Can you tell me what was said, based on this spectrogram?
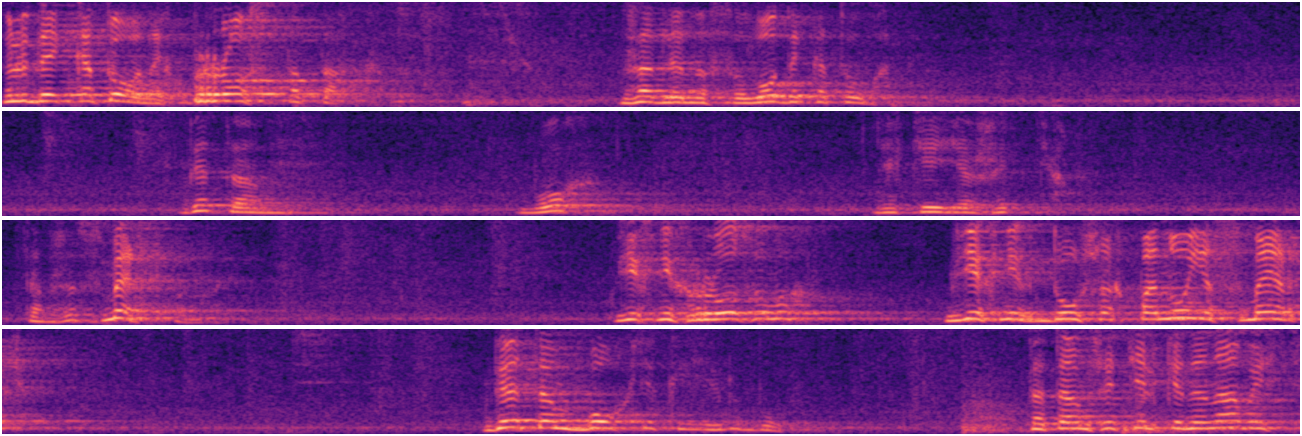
Людей катованих просто так. Задля насолоди катувати. Де там Бог, який є життя? Там же смерть панує. В їхніх розумах, в їхніх душах панує смерть. Де там Бог, який є любов? Та там же тільки ненависть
